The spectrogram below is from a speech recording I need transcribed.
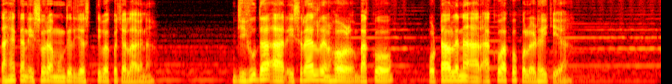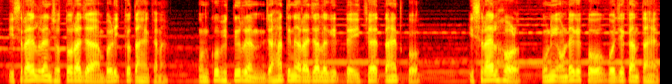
ᱛᱟᱦᱮᱸᱠᱟᱱ ᱤᱥᱚᱨᱟᱜ ᱢᱩᱱᱫᱤᱨ ᱡᱟᱹᱥᱛᱤ ᱵᱟᱠᱚ ᱪᱟᱞᱟᱣᱮᱱᱟ ᱡᱤᱦᱩᱫᱟ ᱟᱨ ᱤᱥᱨᱟᱭᱮᱞ ᱨᱮᱱ ᱦᱚᱲ ᱵᱟᱠᱚ ᱯᱚᱴᱟᱣ ᱞᱮᱱᱟ ᱟᱨ ᱟᱠᱚ ᱟᱠᱚ ᱠᱚ ᱞᱟᱹᱲᱦᱟᱹᱭ ᱠᱮᱜᱼᱟ ᱤᱥᱨᱟᱭᱮᱞ ᱨᱮᱱ ᱡᱷᱚᱛᱚ ᱨᱟᱡᱟ ᱵᱟᱹᱲᱤᱡ ᱠᱚ ᱛᱟᱦᱮᱸ ᱠᱟᱱᱟ ᱩᱱᱠᱩ ᱵᱷᱤᱛᱤᱨ ᱨᱮᱱ ᱡᱟᱦᱟᱸ ᱛᱤᱱᱟᱹᱜ ᱨᱟᱡᱟ ᱞᱟᱹᱜᱤᱫ ᱛᱮ ᱤᱪᱷᱟᱹᱭᱮᱫ ᱛᱟᱦᱮᱸᱫ ᱠᱚ ᱤᱥᱨᱟᱭᱮᱞ ᱦᱚᱲ ᱩᱱᱤ ᱚᱸᱰᱮ ᱜᱮᱠᱚ ᱜᱚᱡᱮ ᱠᱟᱱ ᱛᱟᱦᱮᱸᱫ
